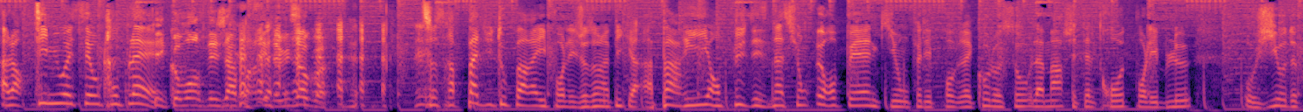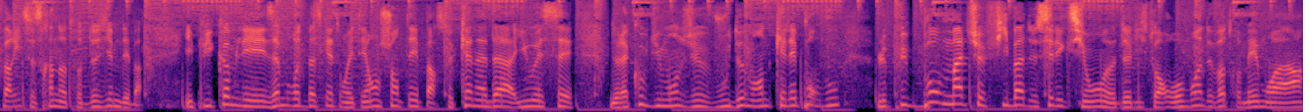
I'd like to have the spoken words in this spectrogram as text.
Alors, Team USA au complet. Il commence déjà à parler, t'as vu ça ou quoi Ce sera pas du tout pareil pour les Jeux Olympiques à, à Paris. En plus des nations européennes qui ont fait des progrès colossaux, la marche est-elle trop haute pour les Bleus au JO de Paris? Ce sera notre deuxième débat. Et puis, comme les amoureux de basket ont été enchantés par ce Canada-USA de la Coupe du Monde, je vous demande quel est pour vous le plus beau match FIBA de sélection euh, de l'histoire, ou au moins de votre mémoire,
